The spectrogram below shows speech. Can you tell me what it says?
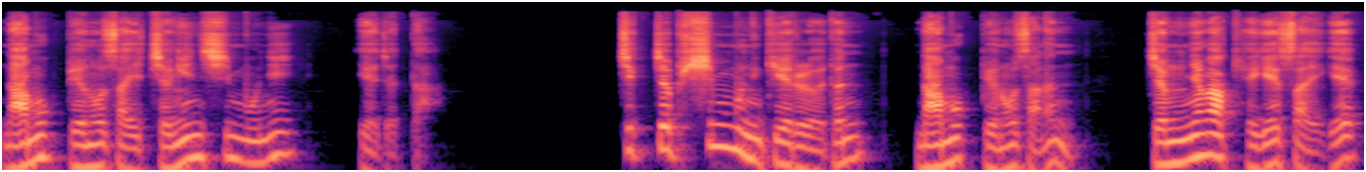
남욱 변호사의 정인신문이 이어졌다. 직접 신문 기회를 얻은 남욱 변호사는 정영학 회계사에게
